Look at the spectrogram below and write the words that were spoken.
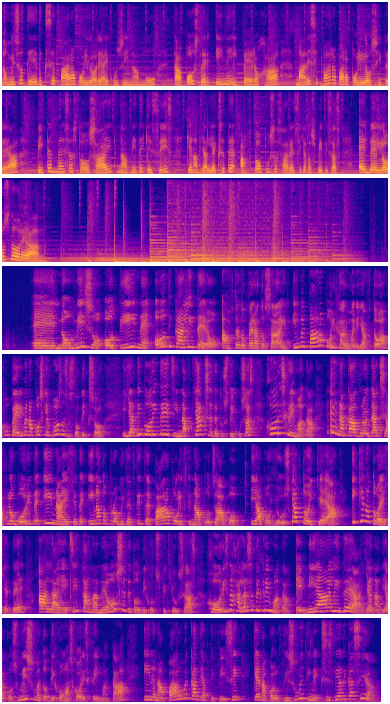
Νομίζω ότι έδειξε πάρα πολύ ωραία η κουζίνα μου. Τα πόστερ είναι υπέροχα. Μ' αρέσει πάρα πάρα πολύ ως ιδέα. Πείτε μέσα στο site να δείτε κι εσείς και να διαλέξετε αυτό που σας αρέσει για το σπίτι σας. Εντελώς δωρεάν! Νομίζω ότι είναι ό,τι καλύτερο αυτό εδώ πέρα το site. Είμαι πάρα πολύ χαρούμενη γι' αυτό, αφού περίμενα πώς και πώς να σας το δείξω. Γιατί μπορείτε έτσι να φτιάξετε τους στίχους σας χωρίς χρήματα. Ένα κάδρο εντάξει απλό μπορείτε ή να έχετε ή να το προμηθευτείτε πάρα πολύ φτηνά από τζάμπο ή από γιους ή από το IKEA ή και να το έχετε, αλλά έτσι θα ανανεώσετε τον τοίχο του σπιτιού σας χωρίς να χαλάσετε χρήματα. Και μία άλλη ιδέα για να διακοσμήσουμε τον τοίχο μας χωρίς χρήματα είναι να πάρουμε κάτι από τη φύση και να ακολουθήσουμε την εξής διαδικασία.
